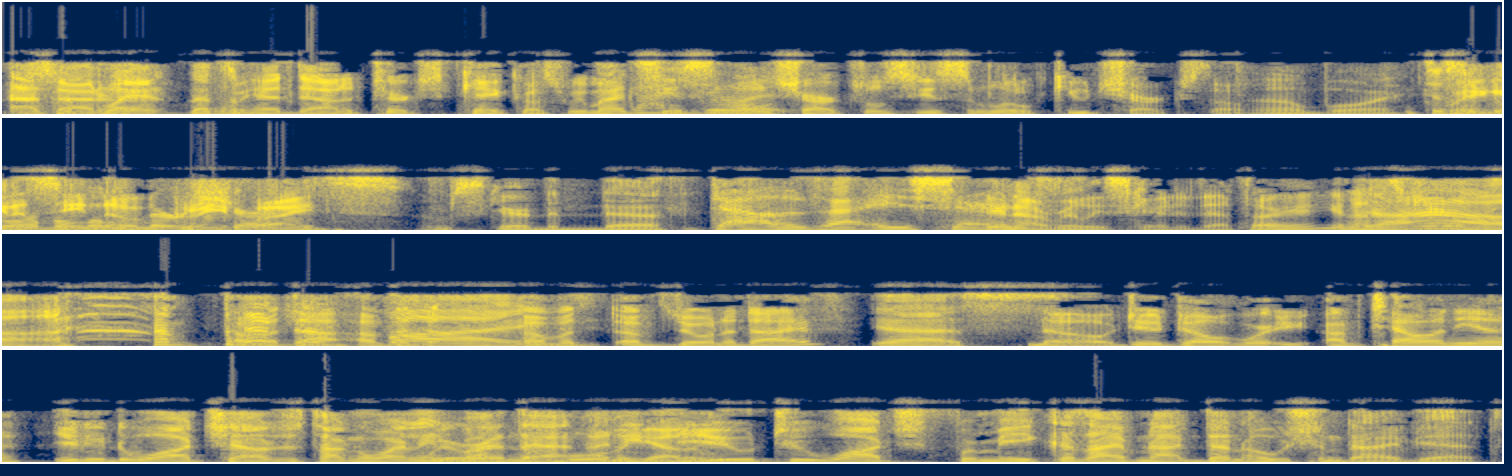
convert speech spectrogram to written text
That's a Saturday plan- that's we a- head down to Turks and Caicos. We might see some little it. sharks. We'll see some little cute sharks though. Oh boy, Just we ain't gonna see no great sharks. whites. I'm scared to death. You're not really scared to death, are you? You're not Yeah, I'm scared of a, di- of, a, petrified. di- of, a, of doing a dive. yes. No, dude, don't worry. I'm telling you. You need to watch out. Just talking to Wileen We were about in the that. pool I need together. you to watch for me because I have not done ocean dive yet.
